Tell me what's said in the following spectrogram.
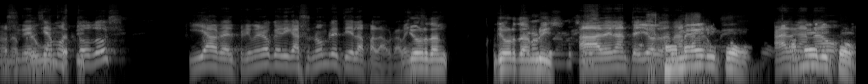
nos silenciamos todos. Y ahora el primero que diga su nombre tiene la palabra. Venga. Jordan, Jordan Luis. Adelante, Jordan. Américo, Américo.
